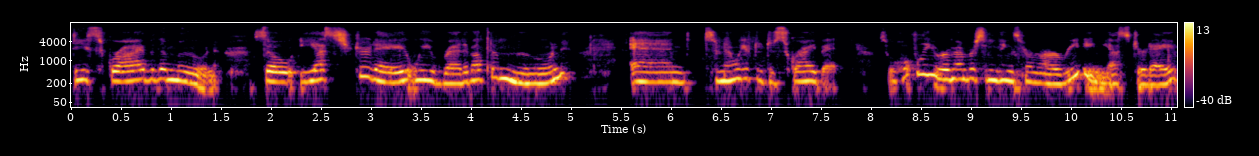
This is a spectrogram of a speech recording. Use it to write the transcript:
Describe the moon. So yesterday we read about the moon and so now we have to describe it. So hopefully you remember some things from our reading yesterday,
